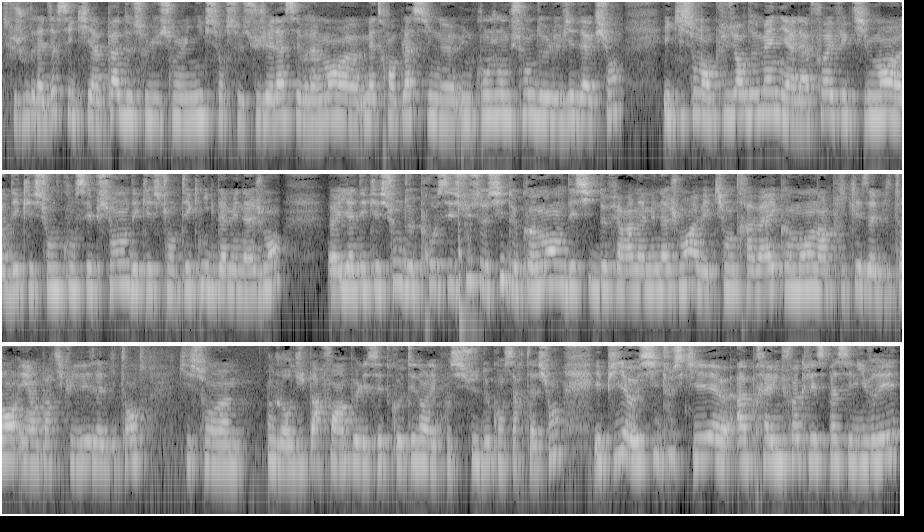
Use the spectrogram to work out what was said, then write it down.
ce que je voudrais dire, c'est qu'il n'y a pas de solution unique sur ce sujet-là. C'est vraiment euh, mettre en place une conjonction de leviers d'action et qui sont dans plusieurs domaines. Il y a à la fois effectivement euh, des questions de conception, des questions techniques d'aménagement. Il y a des questions de processus aussi, de comment on décide de faire un aménagement, avec qui on travaille, comment on implique les habitants et en particulier les habitantes qui sont euh, aujourd'hui parfois un peu laissés de côté dans les processus de concertation. Et puis il y a aussi tout ce qui est euh, après, une fois que l'espace est livré,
